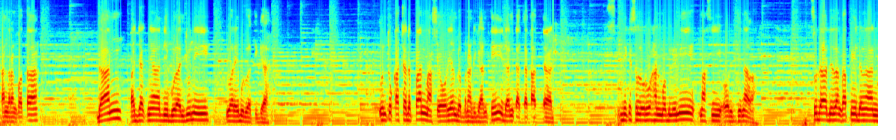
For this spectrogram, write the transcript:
Tangerang Kota dan pajaknya di bulan Juni 2023 untuk kaca depan masih Orion belum pernah diganti dan kaca-kaca di keseluruhan mobil ini masih original. Sudah dilengkapi dengan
